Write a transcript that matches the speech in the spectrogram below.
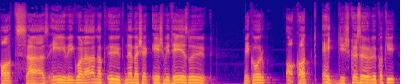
Hatszáz évig valának ők nemesek és vitézlők, mikor akadt egy is közülük, aki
